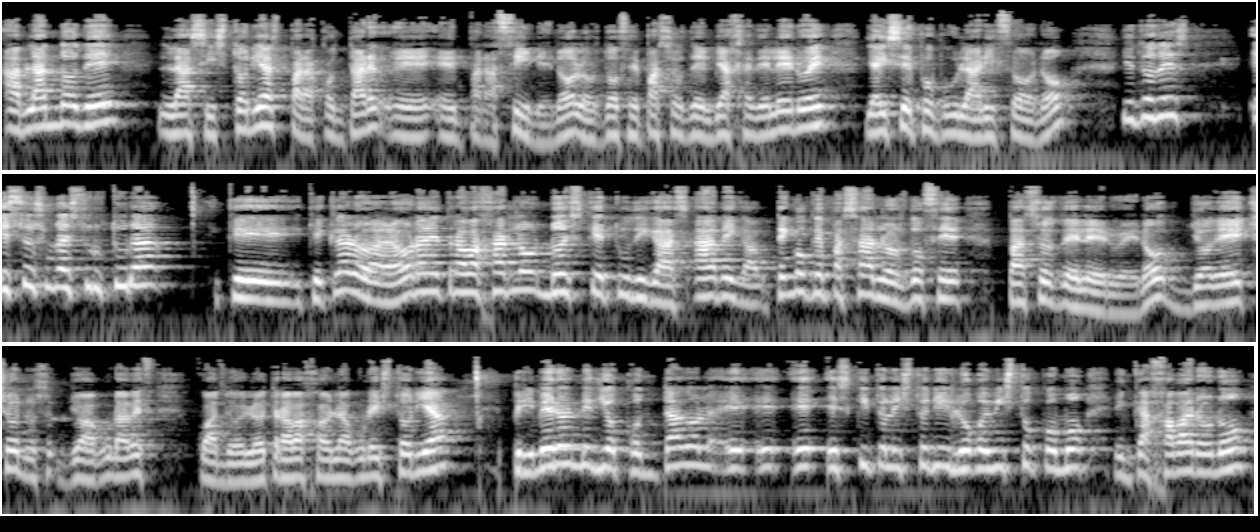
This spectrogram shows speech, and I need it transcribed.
hablando de las historias para contar eh, eh, para cine, ¿no? Los 12 pasos del viaje del héroe, y ahí se popularizó, ¿no? Y entonces, esto es una estructura que, claro, a la hora de trabajarlo no es que tú digas, ah, venga, tengo que pasar los 12 pasos del héroe, ¿no? Yo, de hecho, yo alguna vez, cuando lo he trabajado en alguna historia, primero he medio contado, he, escrito la historia y luego he visto cómo encajaban o no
